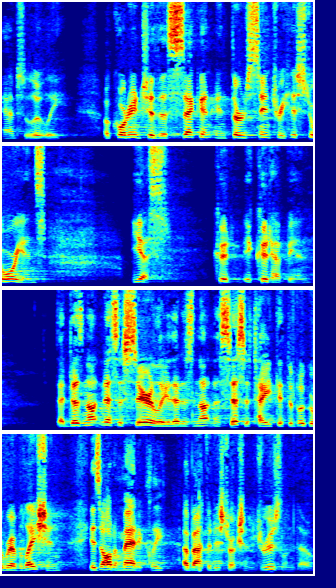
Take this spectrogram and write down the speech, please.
Absolutely. According to the second and third century historians, yes, could, it could have been. That does not necessarily, that does not necessitate that the book of Revelation is automatically about the destruction of Jerusalem, though.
